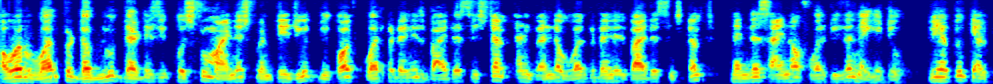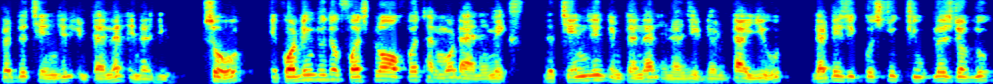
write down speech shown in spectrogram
our work W that is equals to minus 20 joule because work done is by the system and when the work done is by the system, then the sign of work is a negative. We have to calculate the change in internal energy. So according to the first law of thermodynamics, the change in internal energy delta U that is equals to Q plus W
